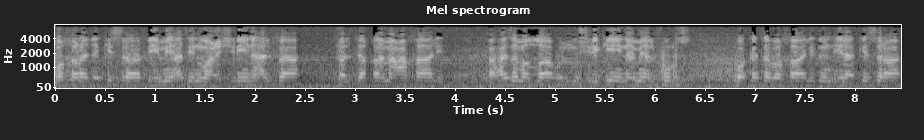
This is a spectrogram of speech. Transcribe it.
وخرج كسرى في مائة وعشرين ألفا فالتقى مع خالد فهزم الله المشركين من الفرس وكتب خالد إلى كسرى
